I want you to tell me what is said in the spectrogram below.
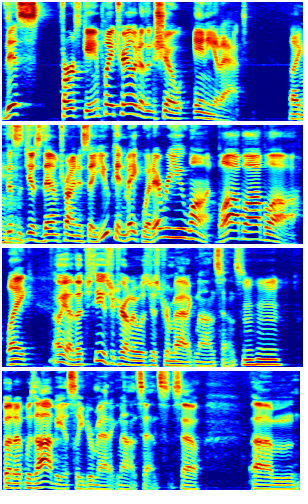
This first gameplay trailer doesn't show any of that. Like this is just them trying to say you can make whatever you want, blah blah blah. Like Oh yeah, the teaser trailer was just dramatic nonsense. Mm-hmm. But it was obviously dramatic nonsense. So um,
